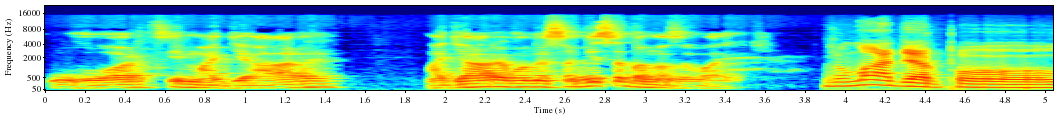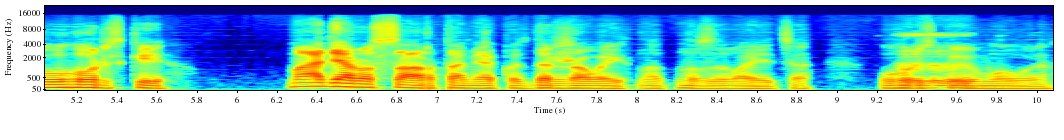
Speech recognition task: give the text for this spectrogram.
угорці, мадяри. Мадяри вони самі себе називають. Ну, мадяр по-угорськи. Мадяр-осар, там якось держава їх називається угорською мовою.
